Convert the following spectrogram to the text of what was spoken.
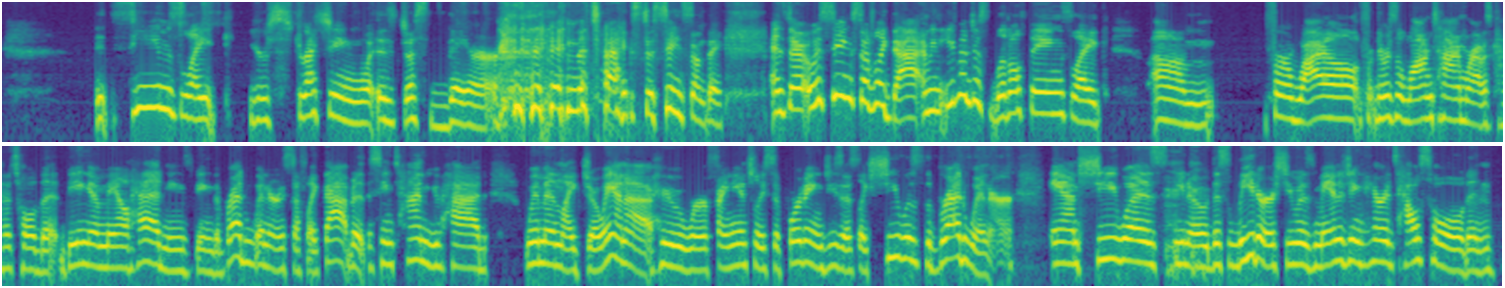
it seems like you're stretching what is just there in the text to say something. And so it was seeing stuff like that. I mean, even just little things like um, for a while, for, there was a long time where I was kind of told that being a male head means being the breadwinner and stuff like that. But at the same time, you had women like Joanna who were financially supporting Jesus. Like she was the breadwinner and she was, you know, this leader. She was managing Herod's household and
